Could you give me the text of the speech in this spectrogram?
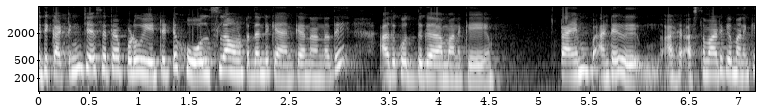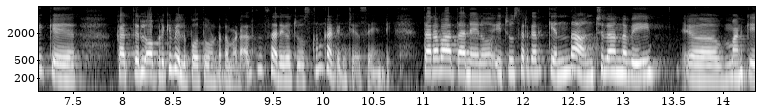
ఇది కటింగ్ చేసేటప్పుడు ఏంటంటే హోల్స్లా ఉంటుందండి క్యాన్ క్యాన్ అన్నది. అది కొద్దిగా మనకి టైం అంటే అస్తమాటికి మనకి కత్తి లోపలికి వెళ్ళిపోతూ ఉంటుంది అనమాట అది సరిగా చూసుకొని కటింగ్ చేసేయండి. తర్వాత నేను ఇది చూసారు కదా కింద అంచులు అన్నవి మనకి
